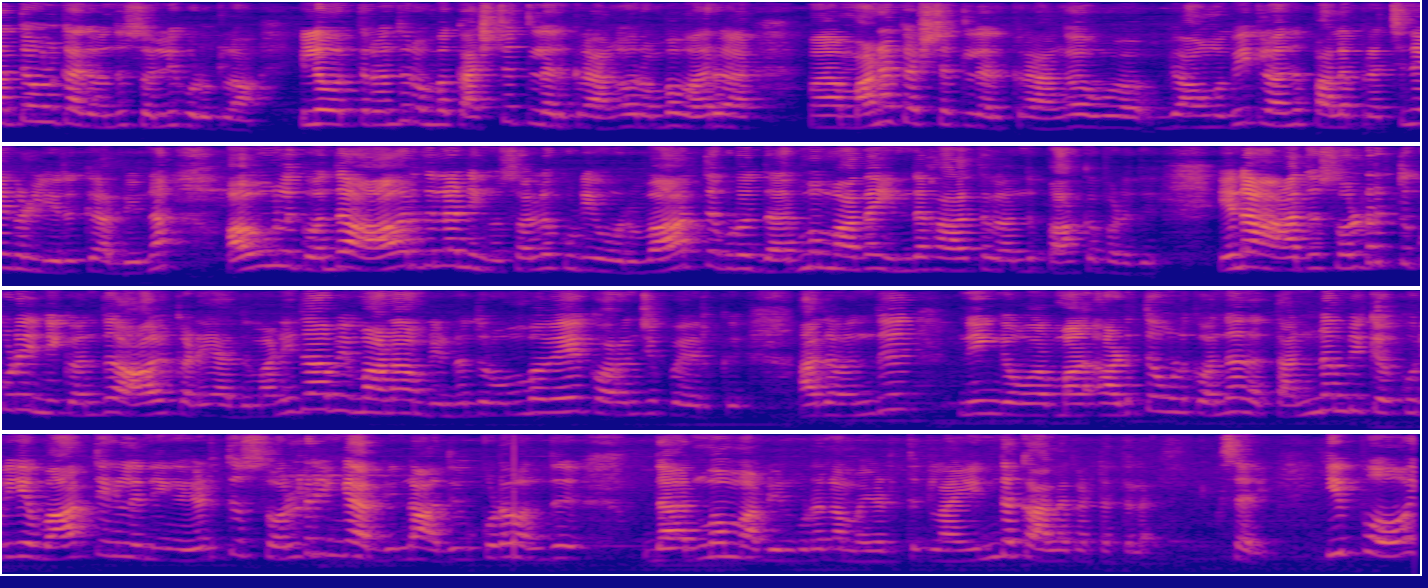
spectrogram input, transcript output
மற்றவங்களுக்கு அதை வந்து சொல்லி கொடுக்கலாம். இல்லை ஒருத்தர் வந்து ரொம்ப கஷ்டத்தில் இருக்கிறாங்க ரொம்ப வரு மன கஷ்டத்தில் இருக்கிறாங்க அவங்க வீட்டில் வந்து பல பிரச்சனைகள் இருக்குது அப்படின்னா அவங்களுக்கு வந்து ஆறுதலாக நீங்கள் சொல்லக்கூடிய ஒரு வார்த்தை கூட தர்மமாக தான் இந்த காலத்தில் வந்து பார்க்கப்படுது. ஏன்னா அது சொல்கிறதுக்கு கூட இன்றைக்கி வந்து ஆள் கிடையாது. மனிதாபிமானம் அப்படின்றது ரொம்பவே குறைஞ்சி போயிருக்கு. அதை வந்து நீங்கள் அடுத்தவங்களுக்கு வந்து அந்த தன்னம்பிக்கைக்குரிய வார்த்தைகளை நீங்கள் எடுத்து சொல்கிறீங்க அப்படின்னா அது கூட வந்து தர்மம் அப்படின்னு கூட நம்ம எடுத்துக்கலாம் இந்த காலகட்டத்தில். சரி இப்போ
